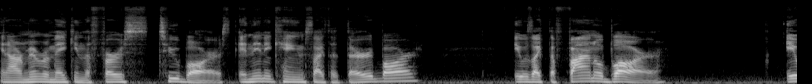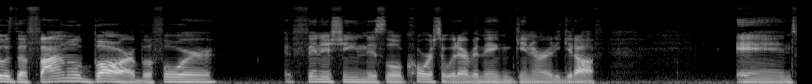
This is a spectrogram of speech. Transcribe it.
and I remember making the first two bars, and then it came to like the third bar. It was like the final bar. It was the final bar before finishing this little course or whatever, and then getting ready to get off. And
